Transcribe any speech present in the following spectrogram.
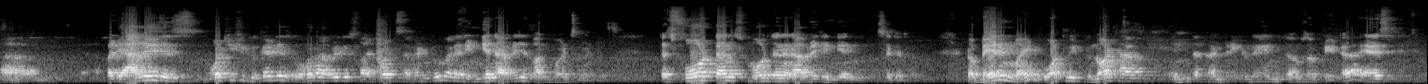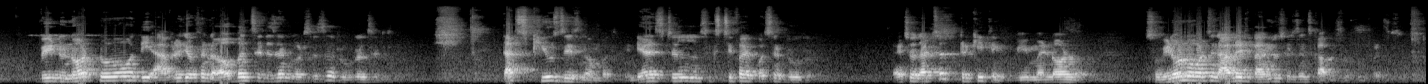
Um, but the average is what you should look at is Rohan average is 5.72 and an Indian average is 1.72. That's four tons more than an average Indian citizen. Now, bear in mind what we do not have in the country today in terms of data is we do not know the average of an urban citizen versus a rural citizen. That skews these numbers. India is still 65% rural. Right? So that's a tricky thing. We might not know. So we don't know what's an average Bangalore citizen's carbon footprint, for instance.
